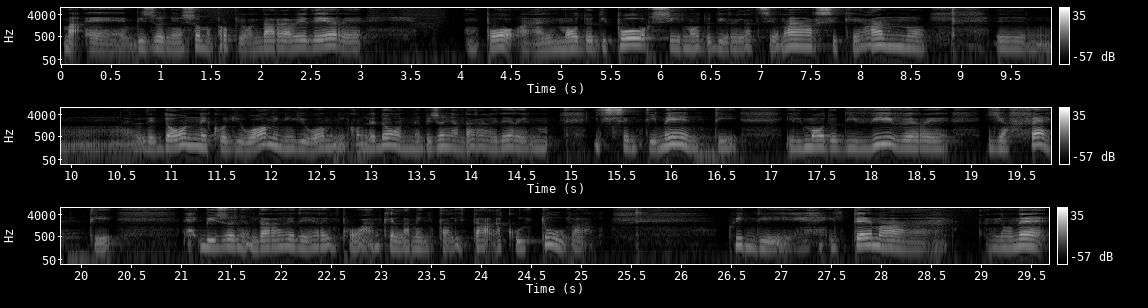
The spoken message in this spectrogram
ma eh, bisogna insomma proprio andare a vedere un po' il modo di porsi, il modo di relazionarsi che hanno eh, le donne con gli uomini, gli uomini con le donne, bisogna andare a vedere il, i sentimenti, il modo di vivere, gli affetti, eh, bisogna andare a vedere un po' anche la mentalità, la cultura. Quindi il tema non è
